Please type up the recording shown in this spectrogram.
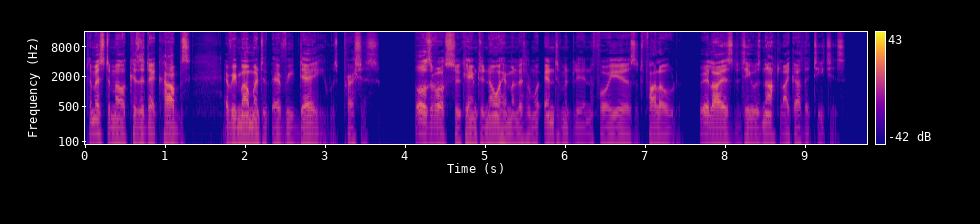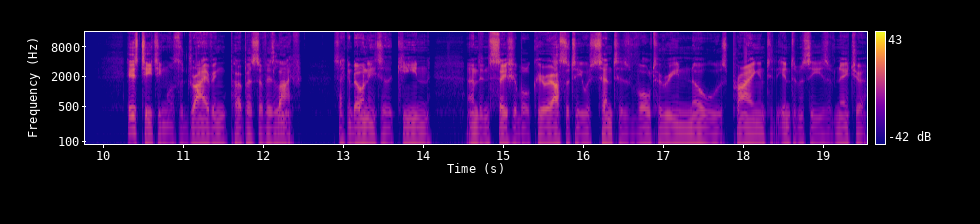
To Mr. Melchizedek Hobbs, every moment of every day was precious. Those of us who came to know him a little more intimately in the four years that followed realized that he was not like other teachers. His teaching was the driving purpose of his life, second only to the keen and insatiable curiosity which sent his Voltairine nose prying into the intimacies of nature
